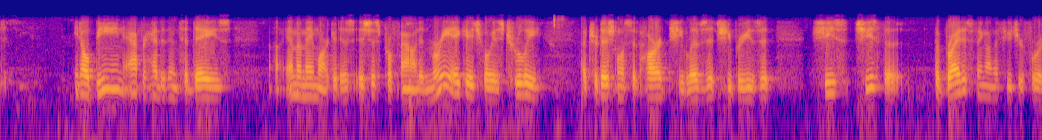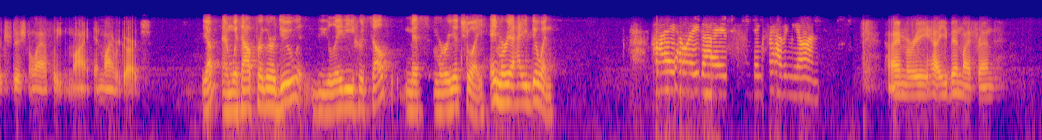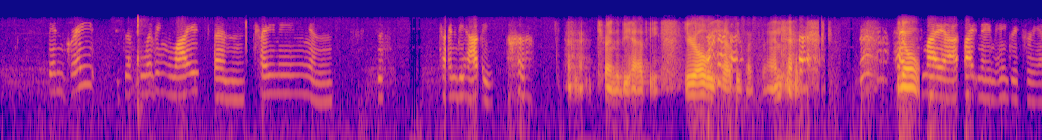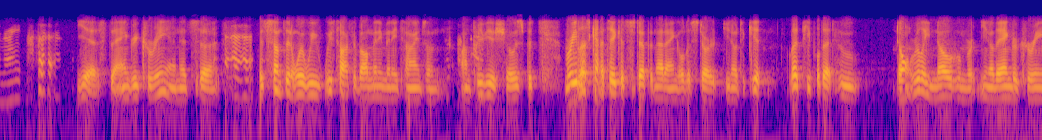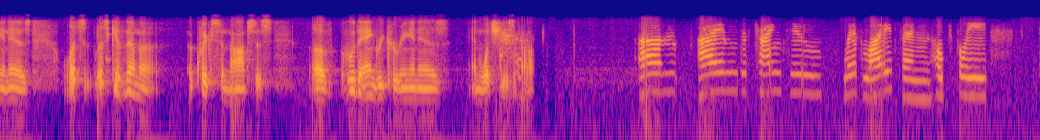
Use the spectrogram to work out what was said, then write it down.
you know, being apprehended in today's uh, MMA market is is just profound. And Marie A.K. Choi is truly a traditionalist at heart. She lives it. She breathes it. She's she's the the brightest thing on the future for a traditional athlete in my in my regards. Yep, and without further ado, the lady herself, Miss Maria Choi. Hey Maria, how you doing? Hi, how are you guys? Thanks for having me on. Hi Marie, how you been, my friend? Been great. Just living life and training and just trying to be happy. trying to be happy. You're always happy, my friend. you know my uh, fight name, Angry Korean, right? yes, the Angry Korean. It's uh, it's something we we we've talked about many many times on on previous shows. But Marie, let's kind of take a step in that angle to start. You know, to get let people that who don't really know who you know the Angry Korean is. Let's let's give them a a quick synopsis of who the Angry Korean is and what she is about. Um, I'm just trying to live life and hopefully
